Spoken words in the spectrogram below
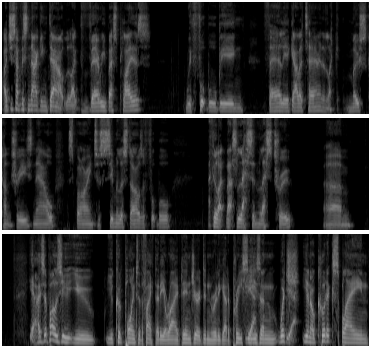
I just have this nagging doubt that, like, the very best players, with football being fairly egalitarian and like most countries now aspiring to similar styles of football, I feel like that's less and less true. Um, Yeah, I suppose you you you could point to the fact that he arrived injured, didn't really get a preseason, which Yeah. you know could explain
